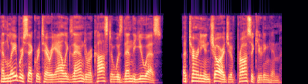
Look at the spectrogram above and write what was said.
and Labor Secretary Alexander Acosta was then the U.S. attorney in charge of prosecuting him.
